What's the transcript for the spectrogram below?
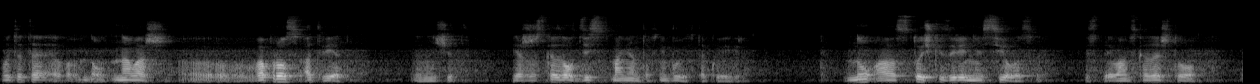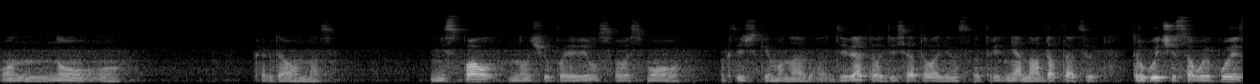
вот это, ну, на ваш э, вопрос ответ. Значит, я же сказал, 10 моментов не будет в такой игре. Ну, а с точки зрения Силоса, если вам сказать, что он, ну, когда он нас не спал, ночью появился 8 фактически ему на 9, 10, 11, три дня на адаптацию. Другой часовой пояс,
